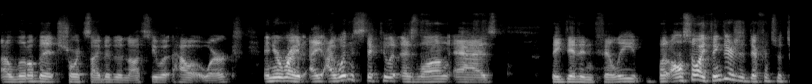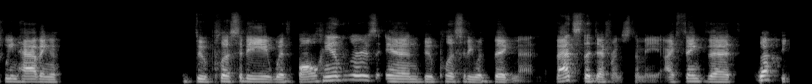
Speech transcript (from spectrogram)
a little bit short-sighted to not see what how it works. And you're right. I, I wouldn't stick to it as long as they did in Philly. But also, I think there's a difference between having duplicity with ball handlers and duplicity with big men. That's the difference to me. I think that yeah. the,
